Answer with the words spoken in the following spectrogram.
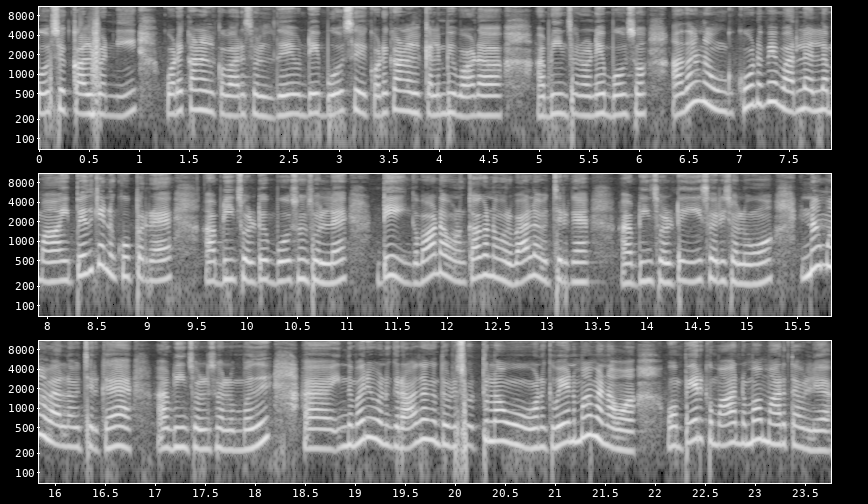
போஸுக்கு கால் பண்ணி கொடைக்கானலுக்கு வர சொல்லுது. டேய் போஸு கொடைக்கானல் கிளம்பி வாடா அப்படின்னு சொன்னோடனே போஸும் அதான் நான் உங்கள் கூடவே வரல இல்லைம்மா இப்போ எதுக்கு என்னை கூப்பிட்ற? அப்படின்னு சொல்லிட்டு போஸும் சொல்ல டேய் இங்கே வாடா. உனக்காக நான் ஒரு வேலை வச்சுருக்கேன். அப்படின்னு சொல்லிட்டு ஈஸ்வரி சொல்லுவோம் என்னம்மா வேலை வச்சுருக்க? அப்படின்னு சொல்லி சொல்லும்போது இந்த மாதிரி உனக்கு ராஜாங்கத்தோட சொத்துல உ- உனக்கு வேணுமா வேணாமா? உன் பேருக்கு மாறணுமா? மாற நாம்மா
